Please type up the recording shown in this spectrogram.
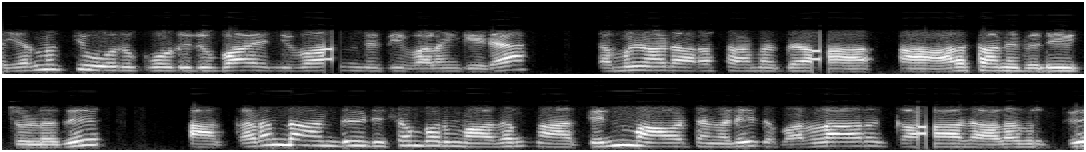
இருநூத்தி ஒரு கோடி ரூபாய் நிவாரண நிதி வழங்கிட தமிழ்நாடு அரசானது அரசாணை வெளியிட்டுள்ளது. கடந்த ஆண்டு டிசம்பர் மாதம் தென் மாவட்டங்களில் வரலாறு காணாத அளவிற்கு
